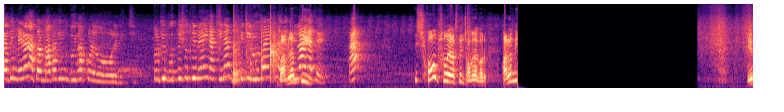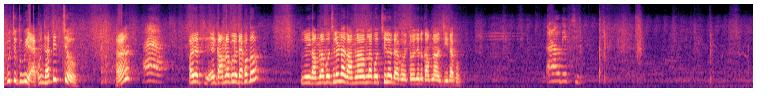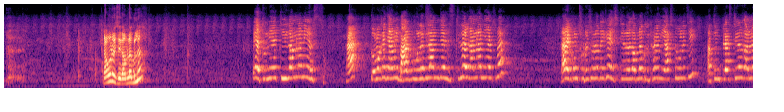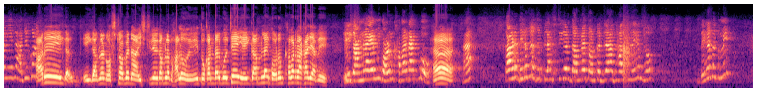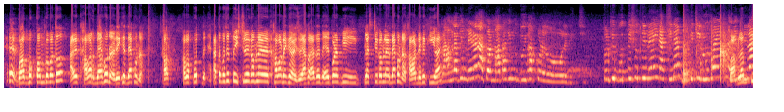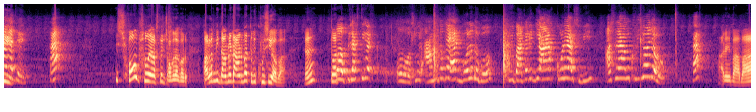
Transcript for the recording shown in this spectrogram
গামলা দিয়ে মেরে না তোর মাথা কিন্তু দুই ভাগ করে দেবো বলে দিচ্ছি। তোর কি বুদ্ধি শুদ্ধি নেই না কি রে? বুদ্ধি কি লুজ হয়ে গেছে? ভাবলাম কি- হ্যাঁ? সব সময় আসতে ঝগড়া করো। ভাবলাম কি? এ বুঝছ তুমি এখন ঝাড় দিচ্ছ? হ্যাঁ? হ্যাঁ। আচ্ছা ঠিক- এই গামলাগুলো দেখো তো। তুমি এই গামলা বলছিলে না? গামলা গামলা করছিলে? দেখো তোমার জন্য গামলা আনছি দেখো। দাঁড়াও দেখছি। কেমন হয়েছে গামলাগুলো? এ তুমি কি গামলা নিয়ে এসছো? হ্যাঁ? তোমাকে যে আমি বার বলে দিলাম যে স্টিলের গামলা নিয়ে আসবে? হ্যাঁ এরকম ছোট ছোট দেখে স্টিলের গামলা দুইখানে নিয়ে আসতে বলেছি। আর তুমি প্লাস্টিকের গামলা নিয়ে এসে হাজির করে আরে এই গা- এই গামলা নষ্ট হবে না। স্টিলের গামলা ভালো। এই দোকানদার বলছে এই গামলায় গরম খাবার রাখা যাবে। এই গামলায় আমি গরম খাবার রাখব? হ্যাঁ। হ্যাঁ? কারণে দেখেছ যে প্লাস্টিকের গামলায় তরকারি যা ঢাল দেখেছ? দেখেছ তুমি? এ বক বক কম করব তো? আগে খাবার দেখো না রেখে দেখো না। খাবার প্রত্যেক এত বছর তো স্টিলের গামলায় খাবার রেখে হয়েছে এখন এত এরপরে প্লাস্টিক গামলায় দেখো না খাবার রেখে কি হয়? গামলা দিয়ে মেরে না তোর মাথা কিন্তু দুই ভাগ করে দেবো বলে দিচ্ছি। তোর কি বুদ্ধি শুদ্ধি নেই না কি রে? বুদ্ধি কি লুজ হয়ে গেছে? ভাবলাম কি- হ্যাঁ সব সময় আসতে ঝগড়া করো। ভাবলাম কি গামলাটা আনবা তুমি খুশি হবা। হ্যাঁ? ও প্লাস্টিকের ও তুই আমি তোকে এক বলে দেবো তুই বাজারে গিয়ে আর করে আসবি আসলে আমি খুশি হয়ে যাব? আরে বাবা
